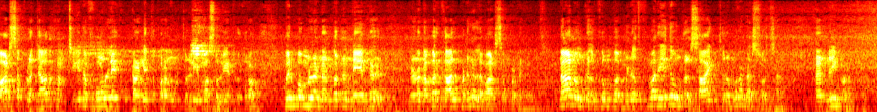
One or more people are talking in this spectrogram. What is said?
வாட்ஸ்அப்பில் ஜாதகம் அனுப்பிச்சிங்கன்னா ஃபோன்லேயே கூட்ட அனைத்து பலனும் துல்லியமாக சொல்லிட்டு இருக்கிறோம். விருப்பமுள்ள நண்பர்கள் நேர்கள் என்னோட நம்பர் கால் பண்ணுங்கள் இல்லை வாட்ஸ்அப் பண்ணுங்கள் நான் உங்கள் கும்ப வினோத்குமார் இது உங்கள் சாய் திருமுறை நான் சார். நன்றி வணக்கம்.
